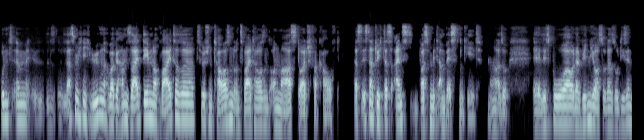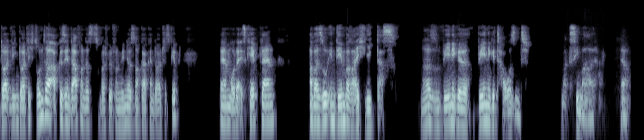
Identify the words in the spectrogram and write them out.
Und ähm, lass mich nicht lügen, aber wir haben seitdem noch weitere zwischen 1000 und 2000 en masse Deutsch verkauft. Das ist natürlich das eins, was mit am besten geht. Also äh, Lisboa oder Vinyos oder so, die sind deut liegen deutlich drunter, abgesehen davon, dass es zum Beispiel von Vinyos noch gar kein Deutsches gibt ähm, oder Escape Plan. Aber so in dem Bereich liegt das. Ne, also wenige, wenige tausend maximal. Ja.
